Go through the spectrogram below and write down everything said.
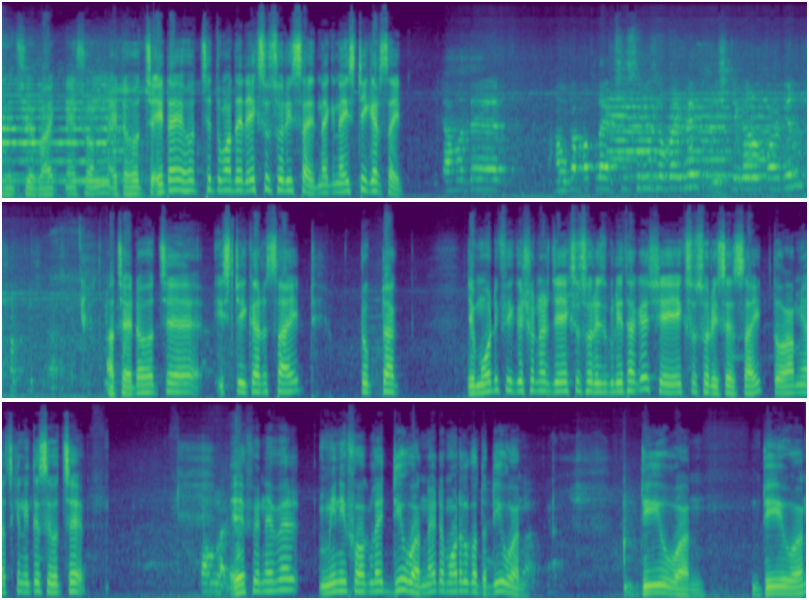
হচ্ছে বাইক নেশন এটা হচ্ছে এটাই হচ্ছে তোমাদের এক্সেসরিজ সাইজ নাকি না স্টিকার সাইড এটা আমাদের হালকা পাতলা অ্যাক্সেসরিজও পাইবেন স্টিকারও পাইবেন সব কিছু আচ্ছা এটা হচ্ছে স্টিকার সাইট টুকটাক যে মডিফিকেশনের যে এক্সেসরিজগুলি থাকে সেই এক্সেসরিজের সাইট তো আমি আজকে নিতেছি হচ্ছে এফ এন এফ এর mini fog light D one না এটা মডেল কত? D one D one D one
